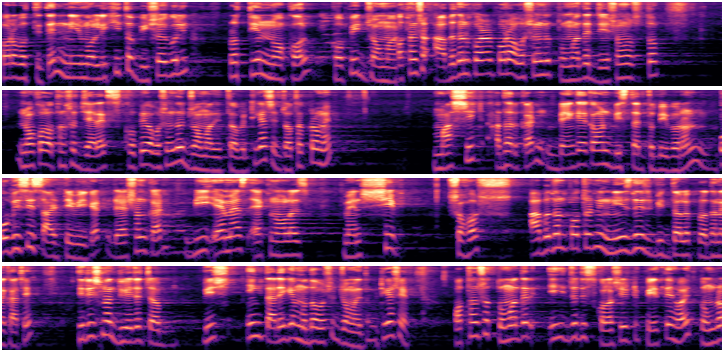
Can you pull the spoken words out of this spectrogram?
পরবর্তীতে নিম্নলিখিত বিষয়গুলি প্রত্যেক নকল কপি জমা। অথাংশ আবেদন করার পর অবশ্যই কিন্তু তোমাদের যে সমস্ত নকল অথাংশ জেরক্স কপি অবশ্যই কিন্তু জমা দিতে হবে, ঠিক আছে? যথাক্রমে marksheet Aadhaar card bank account বিস্তারিত বিবরণ OBC certificate, ration card BMS acknowledgement slip সহ আবেদনপত্রটি নিজ নিজ বিদ্যালয় প্রধানের কাছে তিরিশ নয় দুই হাজার চব্বিশ ইং তারিখের মধ্যে অবশ্যই জমা দিতে হবে, ঠিক আছে? অর্থাংশ তোমাদের এই যদি স্কলারশিপটি পেতে হয়, তোমরা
